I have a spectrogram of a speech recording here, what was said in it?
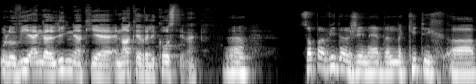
ulovi enega lignja, ki je enake velikosti. Ja. So pa videli že, ne, da na kitih uh,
